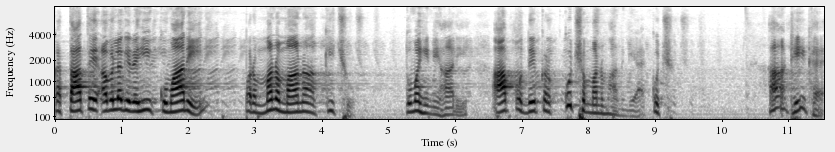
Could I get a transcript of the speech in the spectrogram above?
का ताते अब लग रही कुमारी पर मन माना किछु तुम ही निहारी। आपको देखकर कुछ मन मान गया है, कुछ। हाँ ठीक है,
